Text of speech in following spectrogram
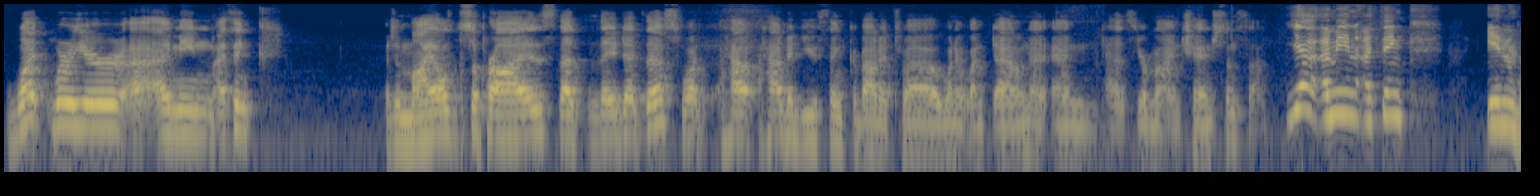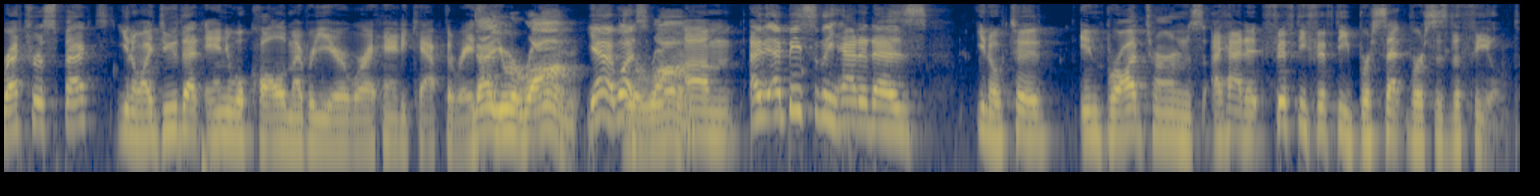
what were your? uh, I mean, I think it's a mild surprise that they did this. What? How? How did you think about it uh, when it went down? And has your mind changed since then? Yeah, I mean, I think in retrospect, you know, I do that annual column every year where I handicap the race. Yeah, you were wrong. Yeah, I was wrong. Um, I, I basically had it as you know, to in broad terms, I had it 50-50 Brissett versus the field.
